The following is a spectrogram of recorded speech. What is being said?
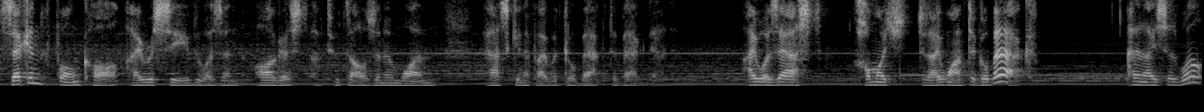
Second phone call I received was in August of 2001 asking if I would go back to Baghdad. I was asked how much did I want to go back? And I said, well,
